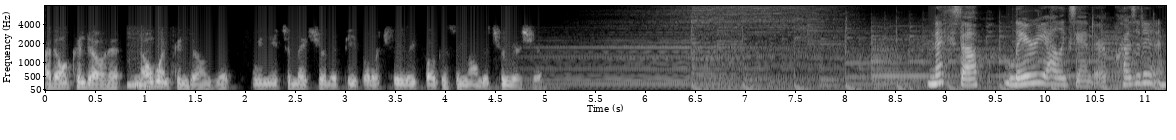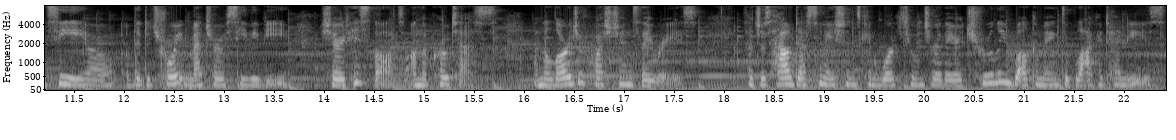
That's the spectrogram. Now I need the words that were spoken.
I don't condone it. No mm-hmm. one condones it. We need to make sure that people are truly focusing on the true issue. Next up, Larry Alexander, president and CEO of the Detroit Metro CVB, shared his thoughts on the protests and the larger questions they raise, such as how destinations can work to ensure they are truly welcoming to Black attendees,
